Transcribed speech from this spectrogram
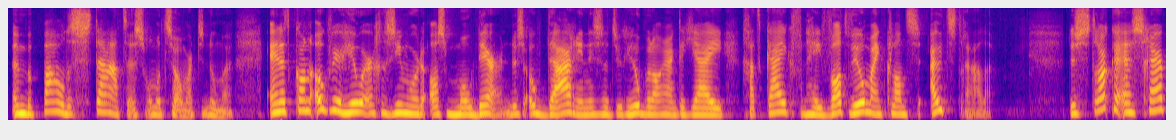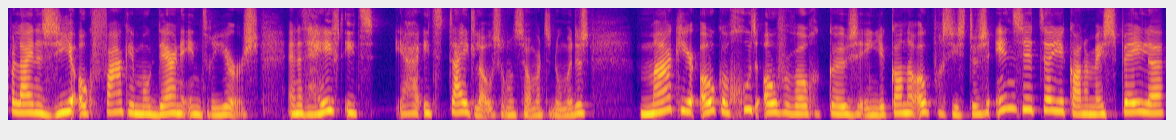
een bepaalde status, om het zo maar te noemen. En het kan ook weer heel erg gezien worden als modern. Dus ook daarin is het natuurlijk heel belangrijk dat jij gaat kijken van hé, hey, wat wil mijn klant uitstralen? Dus strakke en scherpe lijnen zie je ook vaak in moderne interieurs. En het heeft iets, ja, iets tijdloos, om het zo maar te noemen. Dus maak hier ook een goed overwogen keuze in. Je kan er ook precies tussenin zitten, je kan ermee spelen.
